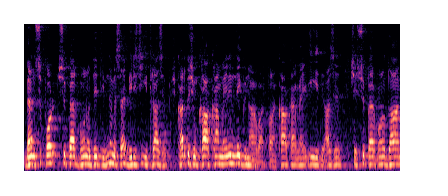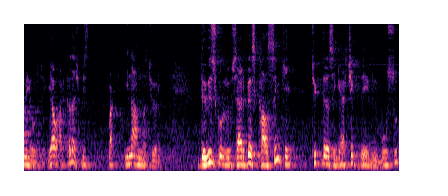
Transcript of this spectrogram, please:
ben spor süper bono dediğimde mesela birisi itiraz etmiş. Kardeşim KKM'nin ne günahı var falan. KKM iyiydi. Hazır, şey süper bono daha mı iyi olacak? Ya arkadaş biz bak yine anlatıyorum. Döviz kurulu serbest kalsın ki Türk lirası gerçek değerini bulsun.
